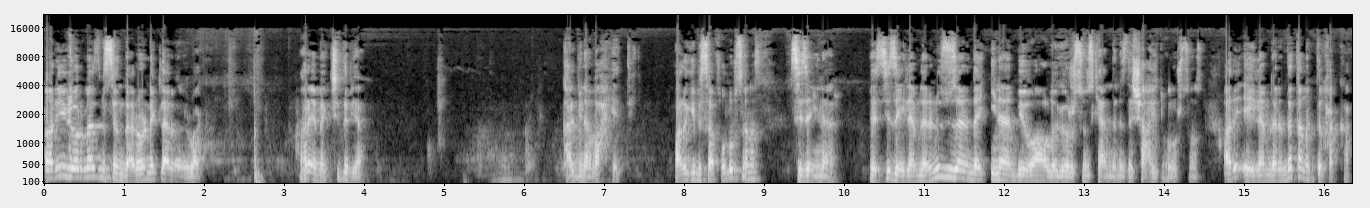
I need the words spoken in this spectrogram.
Arıyı görmez misin der. Örnekler verir bak. Arı emekçidir ya. Kalbine vahyettik. Arı gibi saf olursanız size iner. Ve siz eylemleriniz üzerinde inen bir varlığı görürsünüz kendinizde şahit olursunuz. Arı eylemlerinde tanıktır Hakk'a.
